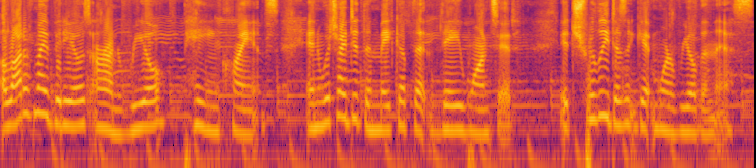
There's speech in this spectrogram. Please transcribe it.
A lot of my videos are on real, paying clients, in which I did the makeup that they wanted. It truly doesn't get more real than this.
